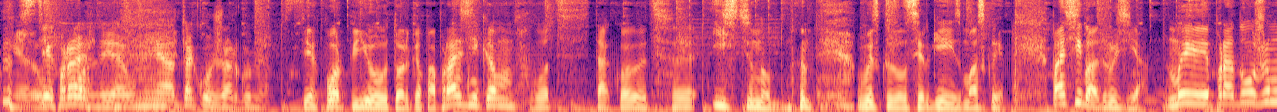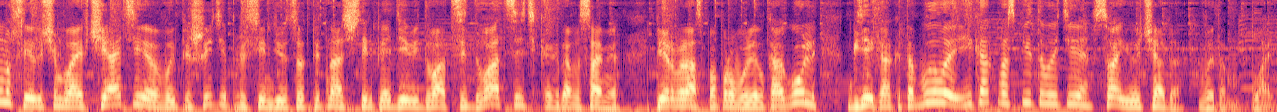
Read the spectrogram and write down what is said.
Не, С ну, тех пор- правильно, я, у меня такой же аргумент. С тех пор пью только по праздникам. Вот такой вот э, истину высказал Сергей из Москвы. Спасибо, друзья. Мы продолжим в следующем live-чате. Вы пишите, плюс 7 915 459 20 20, когда вы сами первый раз попробовали алкоголь, где и как это было, и как воспитываете свое чадо в этом плане.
